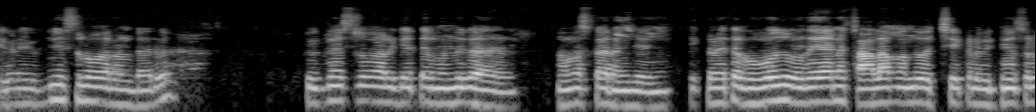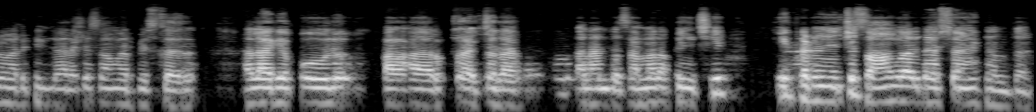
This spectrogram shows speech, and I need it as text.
ఇక్కడ విఘ్నేశ్వర వాళ్ళు ఉంటారు విఘ్నేశ్వర వారికి అయితే ముందుగా నమస్కారం చేయండి. ఇక్కడైతే రోజు ఉదయాన్నే చాలా మంది వచ్చి ఇక్కడ విఘ్నేశ్వర వారికి గరక సమర్పిస్తారు. అలాగే పూలు పలహారు ప్రజల అలాంటి సమర్పించి ఇక్కడ నుంచి స్వామివారి దర్శనానికి వెళ్తారు.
